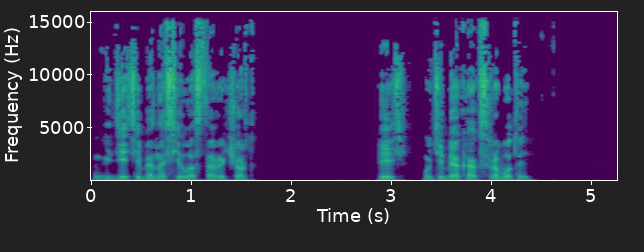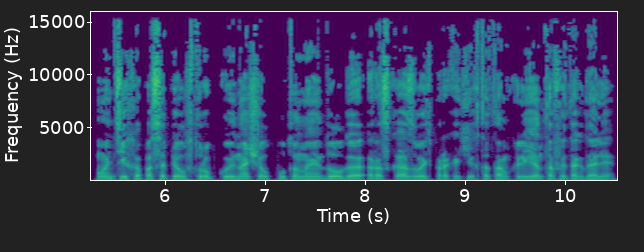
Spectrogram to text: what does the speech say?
«Где тебя носило, старый черт?» «Петь, у тебя как с работой?» Он тихо посопел в трубку и начал путанно и долго рассказывать про каких-то там клиентов и так далее.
